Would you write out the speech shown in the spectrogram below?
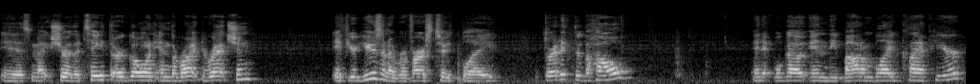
is make sure the teeth are going in the right direction. If you're using a reverse tooth blade, thread it through the hole and it will go in the bottom blade clamp here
